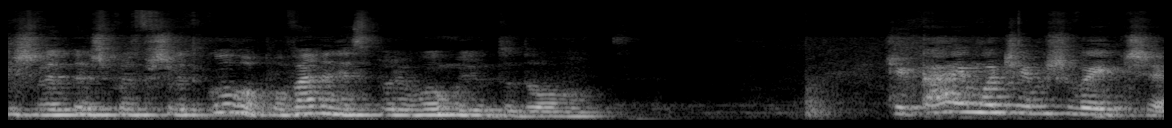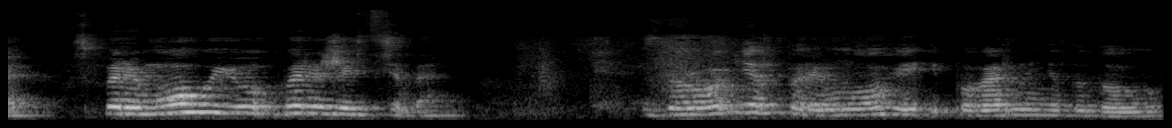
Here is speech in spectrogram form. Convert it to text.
і швид- швид- швидкого повернення з перемогою додому. Чекаємо чим швидше. З перемогою бережіть себе. Здоров'я, перемоги і повернення додому.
